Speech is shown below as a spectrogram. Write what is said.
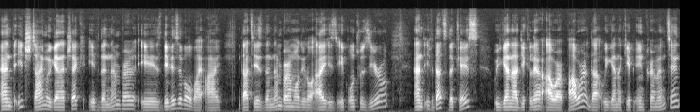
and each time we're gonna check if the number is divisible by i. That is the number modulo i is equal to 0 and if that's the case we're gonna declare our power that we're gonna keep incrementing.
